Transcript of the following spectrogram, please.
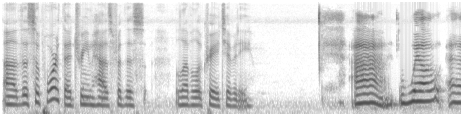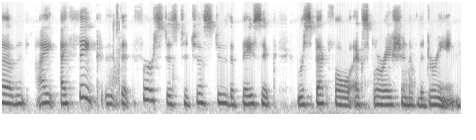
uh, the support that Dream has for this level of creativity? Ah, well, um, I, I think that first is to just do the basic respectful exploration of the dream.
